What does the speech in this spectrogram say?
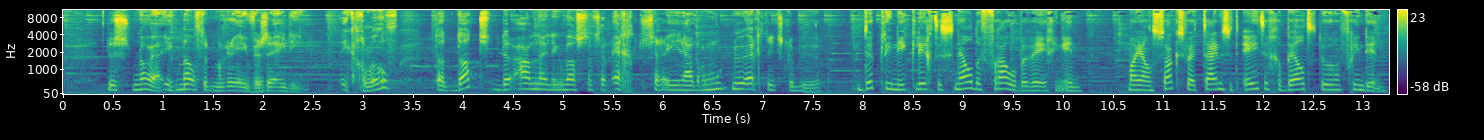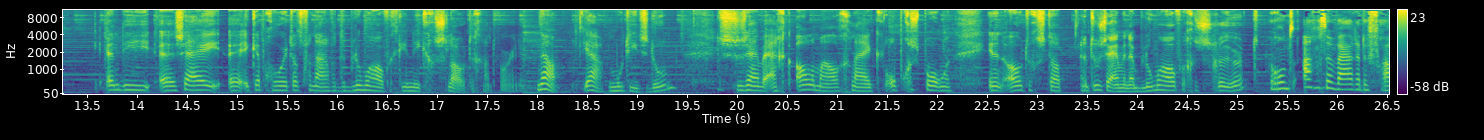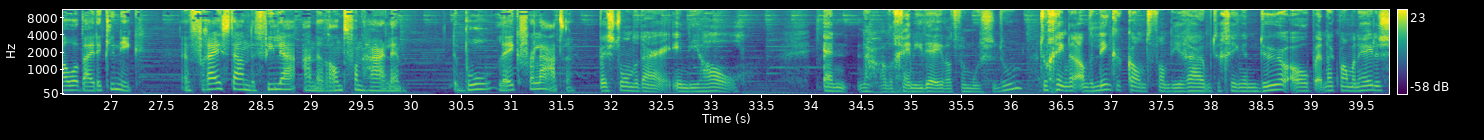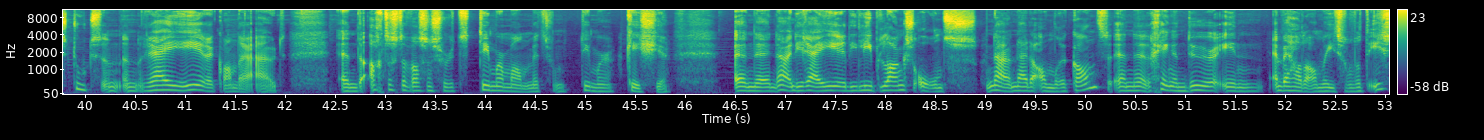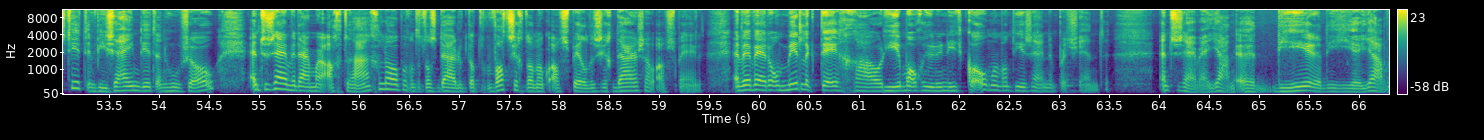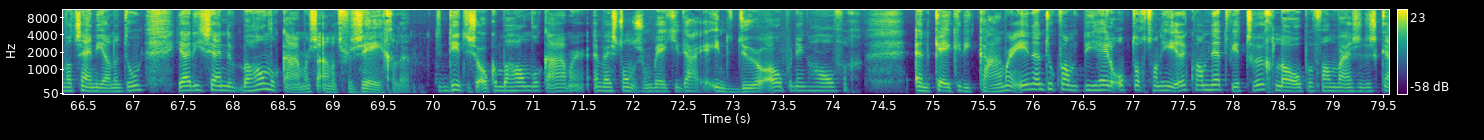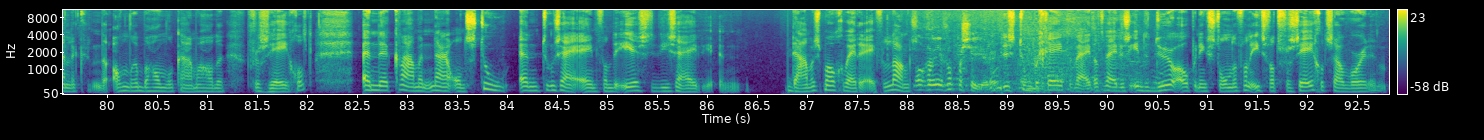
Dus nou ja, ik meld het maar even, zei hij. Ik geloof dat dat de aanleiding was dat er echt zei... ja, er moet nu echt iets gebeuren. De kliniek lichtte snel de vrouwenbeweging in. Marjan Saks werd tijdens het eten gebeld door een vriendin. En die uh, zei, uh, ik heb gehoord dat vanavond de Bloemenhovenkliniek gesloten gaat worden. Nou, ja, we moeten iets doen. Dus toen zijn we eigenlijk allemaal gelijk opgesprongen, in een auto gestapt. En toen zijn we naar Bloemenhoven gescheurd. Rond achter waren de vrouwen bij de kliniek. Een vrijstaande villa aan de rand van Haarlem. De boel leek verlaten. Wij stonden daar in die hal en nou, we hadden geen idee wat we moesten doen. Toen ging er aan de linkerkant van die ruimte ging een deur open... en daar kwam een hele stoet, een, een rij heren kwam daaruit. En de achterste was een soort timmerman met zo'n timmerkistje. En uh, nou, die rij heren die liep langs ons nou, naar de andere kant. En uh, ging een deur in. En wij hadden allemaal iets van, wat is dit? En wie zijn dit? En hoezo? En toen zijn we daar maar achteraan gelopen. Want het was duidelijk dat wat zich dan ook afspeelde... zich daar zou afspelen. En wij werden onmiddellijk tegengehouden. Hier mogen jullie niet komen, want hier zijn de patiënten. En toen zeiden wij, ja, uh, die heren, die, ja, wat zijn die aan het doen? Ja, die zijn de behandelkamers aan het verzegelen. Dit is ook een behandelkamer. En wij stonden zo'n beetje daar in de deuropening halvig. En keken die kamer in. En toen kwam die hele optocht van heren kwam net weer teruglopen... van waar ze dus kennelijk de andere behandelkamer hadden verzegeld. En uh, kwamen naar ons toe. En toen zei een van de eerste, die zei... Dames, mogen wij er even langs? Mogen we even passeren? Dus toen begrepen wij dat wij dus in de deuropening stonden... van iets wat verzegeld zou worden.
